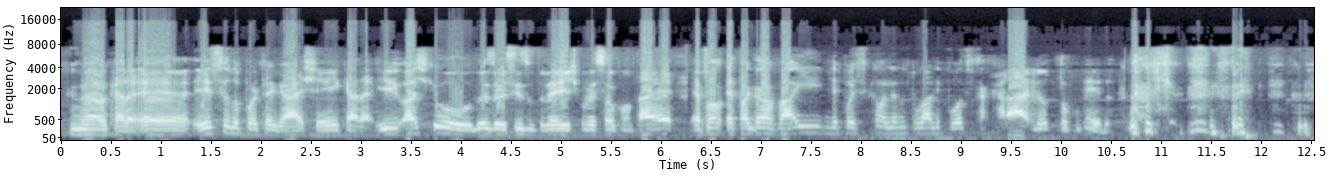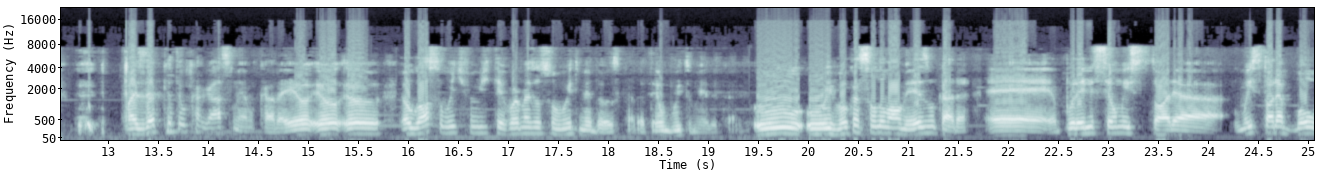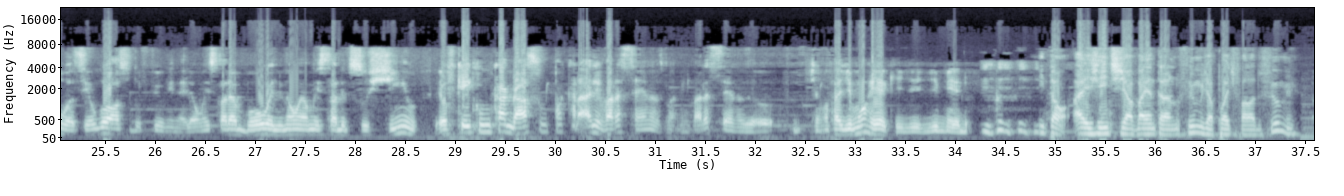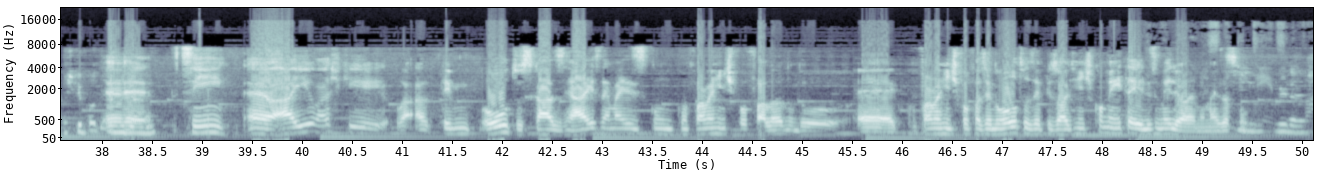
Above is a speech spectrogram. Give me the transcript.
Não, cara, é, esse do Portergast aí, cara, e eu acho que o do Exorcismo também a gente começou a contar, é, é, pra, é pra gravar e depois ficar olhando pro lado e pro outro e ficar, caralho, eu tô com medo. Mas é porque eu tenho um cagaço mesmo, cara. Eu, eu, eu, eu gosto muito de filme de terror, mas eu sou muito medoso, cara. Eu tenho muito medo, cara. O, o Invocação do Mal mesmo, cara, é, por ele ser uma história. Uma história boa, assim, eu gosto do filme, né? Ele é uma história boa, ele não é uma história de sustinho. Eu fiquei com um cagaço pra caralho, em várias cenas, mano. Em várias cenas. Eu tinha vontade de morrer aqui, de, de medo. Então, a gente já vai entrar no filme? Já pode falar do filme? Acho que podemos, É, né? sim, é, aí eu acho que tem outros casos reais, né? Mas com- conforme a gente for falando do. é, conforme a gente for fazendo outros episódios, a gente comenta eles melhor, né? Mais a fundo. Sim, verdade.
